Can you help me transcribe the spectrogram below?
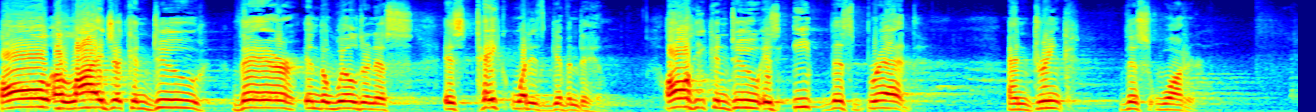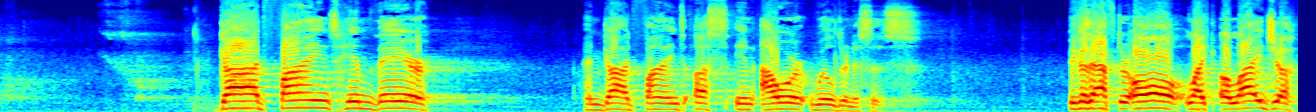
All Elijah can do there in the wilderness is take what is given to him. All he can do is eat this bread and drink this water. God finds him there, and God finds us in our wildernesses. Because after all, like Elijah,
